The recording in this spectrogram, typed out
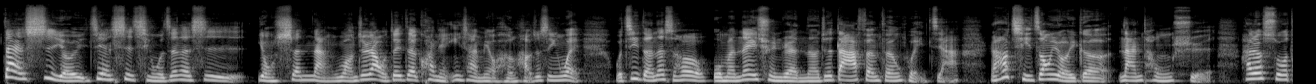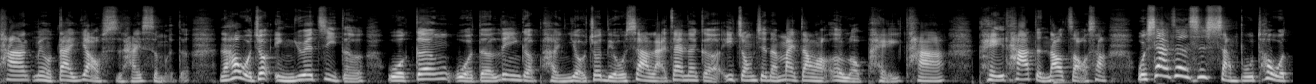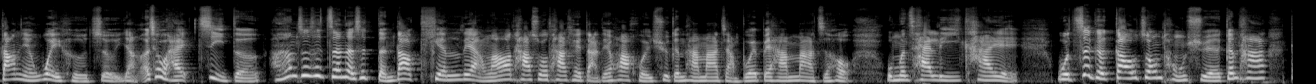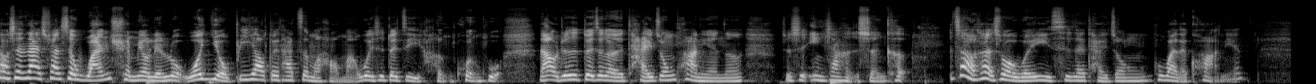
但是有一件事情我真的是永生难忘，就让我对这个跨年印象也没有很好，就是因为我记得那时候我们那一群人呢，就是大家纷纷回家，然后其中有一个男同学，他就说他没有带钥匙还什么的，然后我就隐约记得我跟我的另一个朋友就留下来在那个一中间的麦当劳二楼陪他，陪他等到早上。我现在真的是想不透我当年为何这样，而且我还记得好像就是真的是等到。到天亮，然后他说他可以打电话回去跟他妈讲，不会被他骂。之后我们才离开。诶，我这个高中同学跟他到现在算是完全没有联络，我有必要对他这么好吗？我也是对自己很困惑。然后我就是对这个台中跨年呢，就是印象很深刻。这好像也是我唯一一次在台中户外的跨年。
